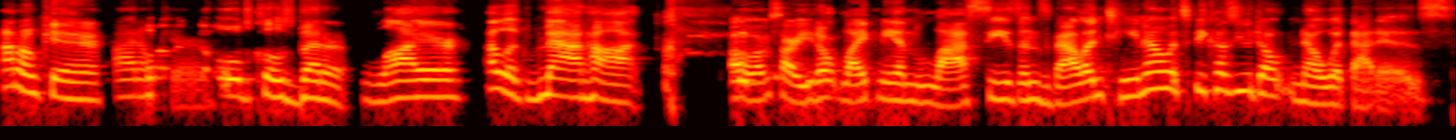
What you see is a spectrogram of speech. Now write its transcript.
I don't care. I don't I care. The old clothes better. Liar. I look mad hot. Oh, I'm sorry. You don't like me in last season's Valentino? It's because you don't know what that is.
